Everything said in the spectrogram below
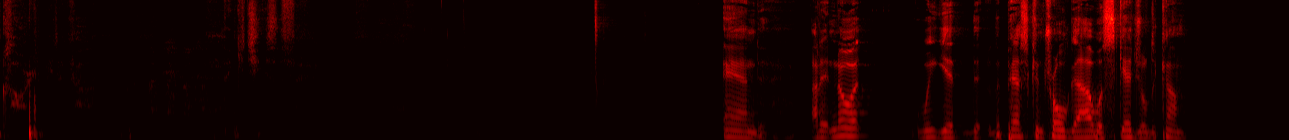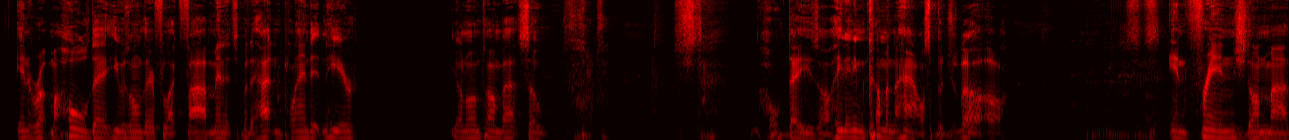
Glory be to God. Thank you, Jesus. And I didn't know it. We get the, the pest control guy was scheduled to come interrupt my whole day. He was on there for like five minutes, but I hadn't planned it in here. Y'all know what I'm talking about? So, whole day's off. He didn't even come in the house, but just, uh, infringed on my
